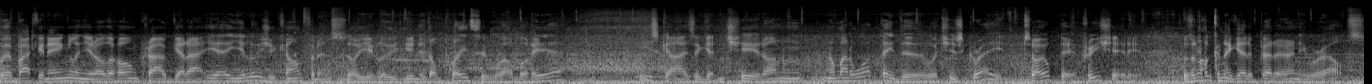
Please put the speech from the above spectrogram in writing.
We're back in England, you know, the home crowd get at you, you lose your confidence, so you lose, you don't play too well. But here, these guys are getting cheered on no matter what they do, which is great. So I hope they appreciate it because they're not going to get it better anywhere else.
